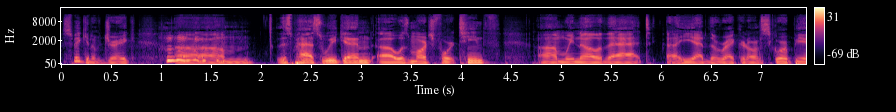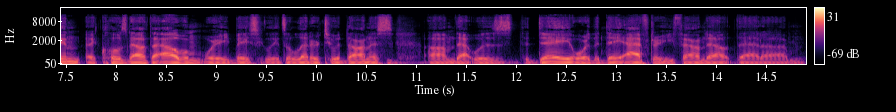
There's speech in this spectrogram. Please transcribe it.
Speaking of Drake, um, this past weekend uh, was March 14th. Um, we know that uh, he had the record on Scorpion. It closed out the album where he basically it's a letter to Adonis. Um, that was the day or the day after he found out that um,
